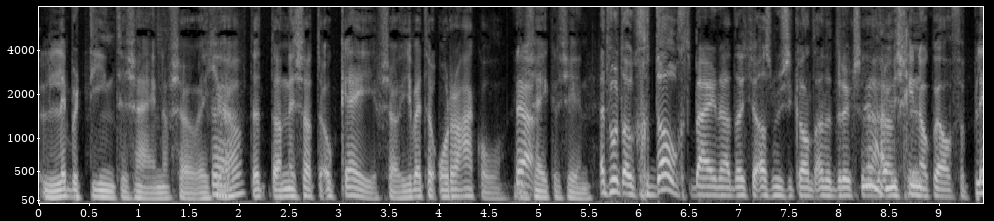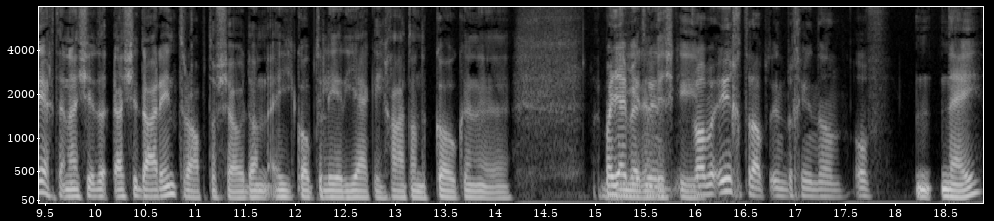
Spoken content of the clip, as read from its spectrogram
libertine te zijn of zo, weet je wel? Dat, dan is dat oké of zo. Je bent een orakel, in Ja. zekere zin. Het wordt ook gedoogd bijna dat je als muzikant aan de drugs de Ja, misschien ook wel verplicht. En als je, als je daarin trapt of zo, dan, en je koopt de leren jack en je gaat aan de koken. eh Maar jij bent en er wel ingetrapt in het begin dan? Of... N- Nee.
